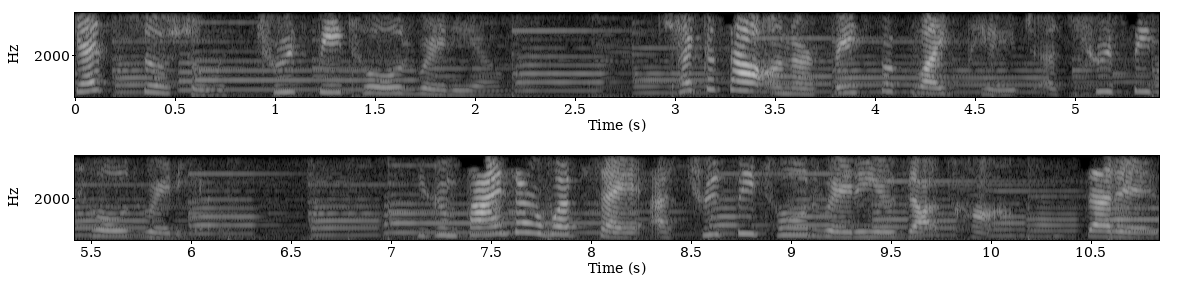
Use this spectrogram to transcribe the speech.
Get social with Truth Be Told Radio. Check us out on our Facebook like page as Truth Be Told Radio. You can find our website at truthbetoldradio.com. That is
